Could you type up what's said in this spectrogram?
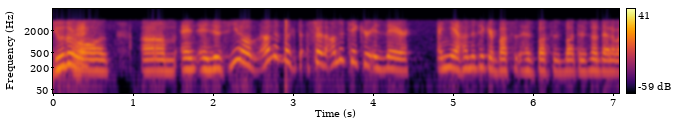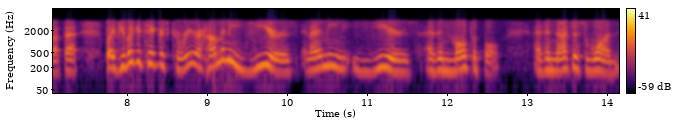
Do the right. Raws, um, and and just you know, under, look, sir, the Undertaker is there. And yeah, Undertaker busted, has busted his butt. There's no doubt about that. But if you look at Taker's career, how many years, and I mean years, as in multiple, as in not just one,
